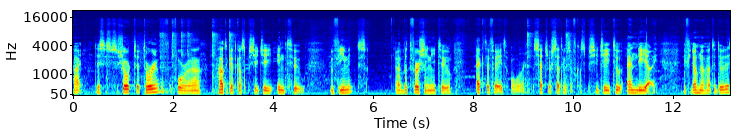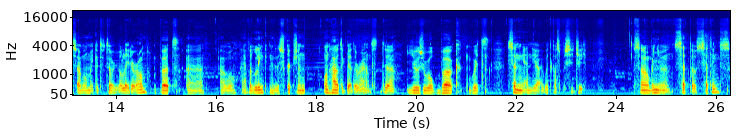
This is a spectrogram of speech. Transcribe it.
Hi, this is a short tutorial for uh, how to get CasparCG into vMix. Uh, but first you need to activate or set your settings of CasparCG to NDI. If you don't know how to do this, I will make a tutorial later on, but uh, I will have a link in the description on how to get around the usual bug with sending NDI with CasparCG. So when you set those settings,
